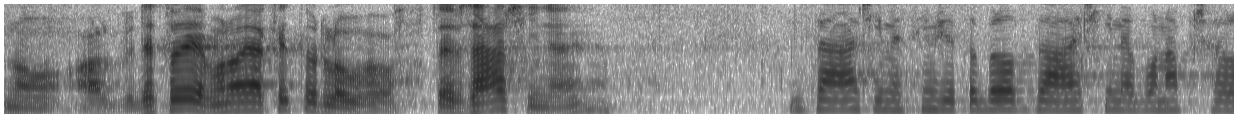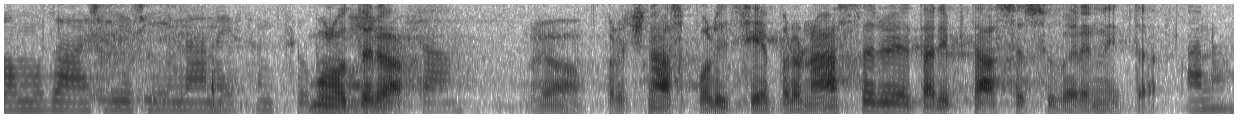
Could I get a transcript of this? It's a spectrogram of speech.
no a kde to je? Ono, jak je to dlouho? To je v září, ne? v září, myslím, že to bylo v září nebo na přelomu září října, nejsem si úplně teda, jistá. Jo, proč nás policie pronásleduje? Tady ptá se suverenita. Ano.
